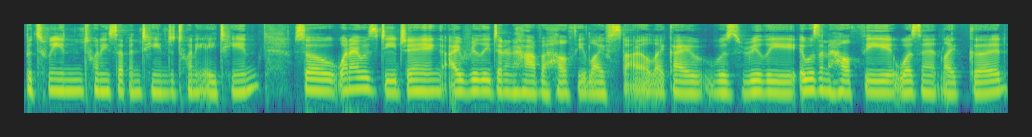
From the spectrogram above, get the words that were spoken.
between 2017 to 2018. So when I was DJing, I really didn't have a healthy lifestyle. Like I was really, it wasn't healthy. It wasn't like good.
